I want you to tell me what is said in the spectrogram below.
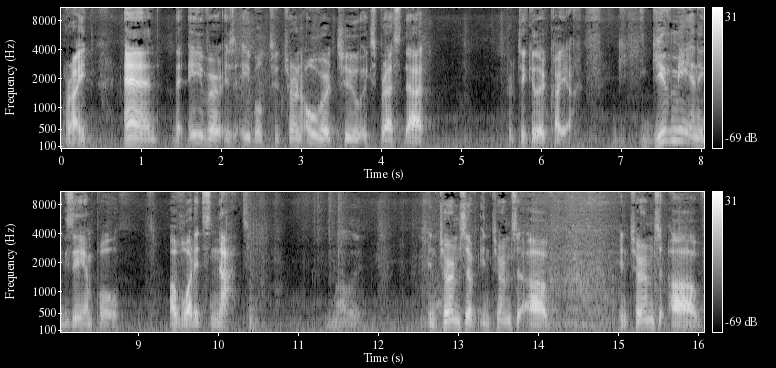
Right? And the Aver is able to turn over to express that particular Kayach. G- give me an example of what it's not. Male? in terms of in terms of in terms of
